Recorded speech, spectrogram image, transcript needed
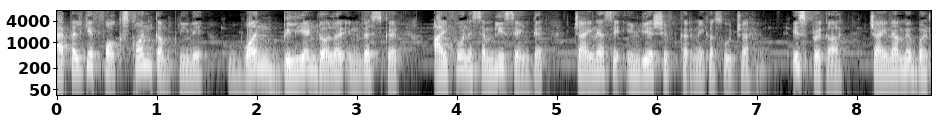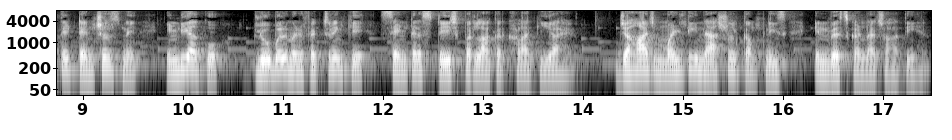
एप्पल के फॉक्सकॉन कंपनी ने वन बिलियन डॉलर इन्वेस्ट कर आईफोन असेंबली सेंटर चाइना से इंडिया शिफ्ट करने का सोचा है। इस प्रकार चाइना में बढ़ते टेंशन ने इंडिया को ग्लोबल मैन्युफैक्चरिंग के सेंटर स्टेज पर लाकर खड़ा किया है, जहाँ आज मल्टीनेशनल कंपनीज़ इन्वेस्ट करना चाहती हैं।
